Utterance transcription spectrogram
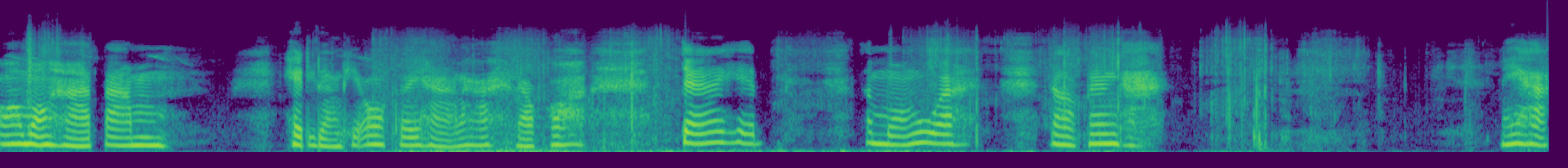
อ้อมองหาตามเห็ดเหลืองที่อ้อเคยหานะคะ แล้วก็เจอเห็ดสมองวัวดอกนึงค่ะ นี่ค่ะ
